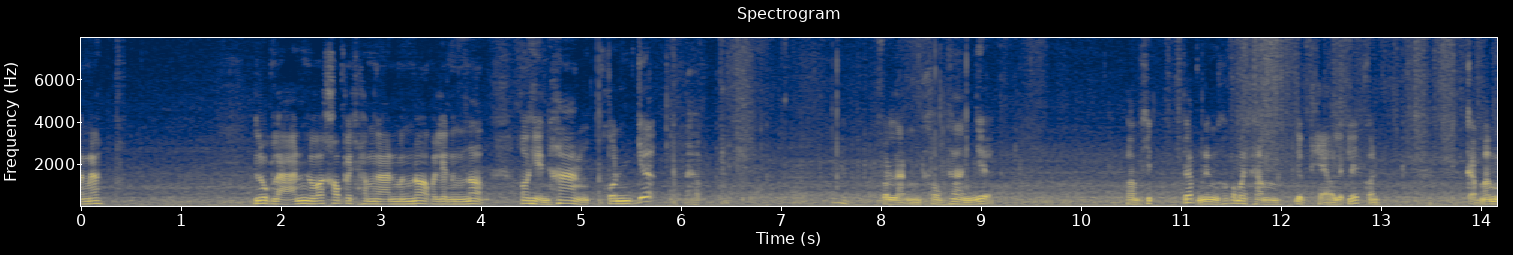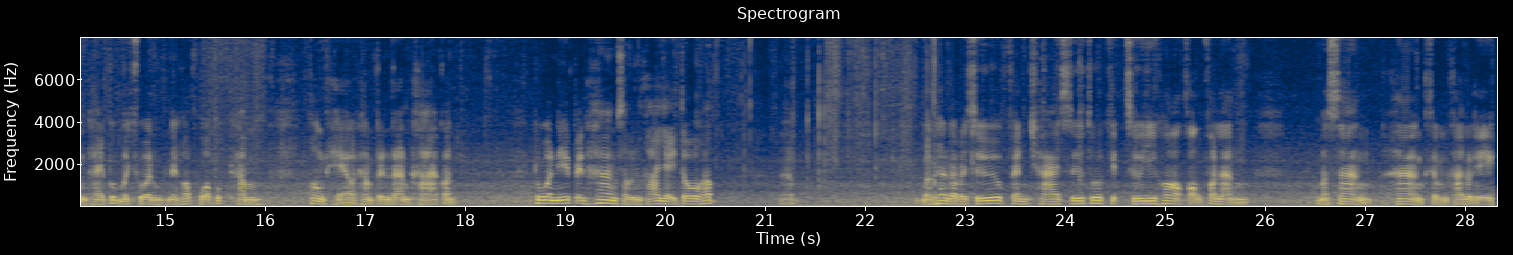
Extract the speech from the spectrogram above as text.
ดัง ๆ นะ ลูกหลานหรือว่าเขาไปทำงานเมืองนอกไปเรียนเมืองนอกเขาเห็นห้างคนเยอะนะครับฝรั่งเข้าห้างเยอะ ความคิดแป๊บหนึ่งเขาก็มาทำตึกแถวเล็ก ๆ ก่อน กลับมาเมืองไทยปุ๊บมาชวนในครอบครัวปุ๊บทำห้องแถวทำเป็นร้านค้าก่อน ทุกวันนี้เป็นห้างสรรพสินค้าใหญ่โตครับนะครับ บางท่านก็ไปซื้อแฟรนไชส์ซื้อธุรกิจซื้อยี่ห้อของฝรั่งมาสร้างห้างสินค้าตัวเอง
